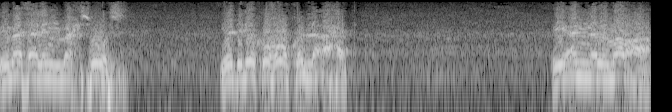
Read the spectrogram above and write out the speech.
بمثل محسوس يدركه كل أحد في أن المرء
